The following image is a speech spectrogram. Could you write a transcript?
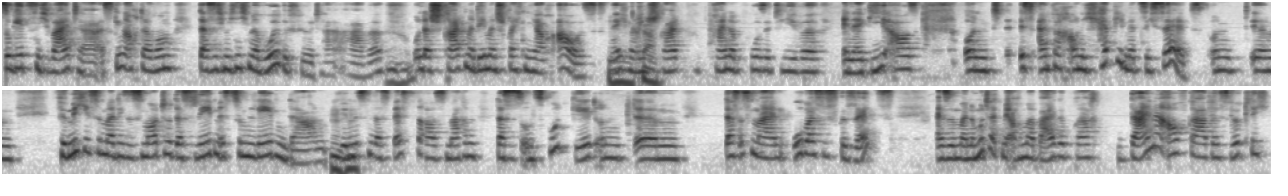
so geht's nicht weiter. Es ging auch darum, dass ich mich nicht mehr wohlgefühlt ha habe. Mhm. Und das strahlt man dementsprechend ja auch aus. Nicht? Mhm, man strahlt keine positive Energie aus und ist einfach auch nicht happy mit sich selbst. Und ähm, für mich ist immer dieses Motto, das Leben ist zum Leben da. Und mhm. wir müssen das Beste daraus machen, dass es uns gut geht. Und ähm, das ist mein oberstes Gesetz. Also meine Mutter hat mir auch immer beigebracht, deine Aufgabe ist wirklich,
